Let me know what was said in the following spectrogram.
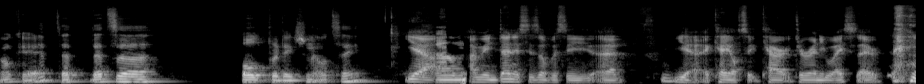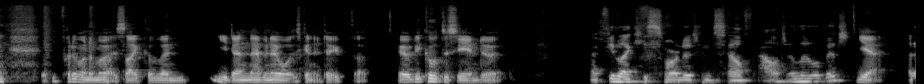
Okay, that that's a bold prediction, I would say. Yeah, um, I mean Deniz is obviously uh, yeah a chaotic character anyway. So you put him on a motorcycle and you don't never know what he's going to do. But it would be cool to see him do it. I feel like he sorted himself out a little bit. Yeah, it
